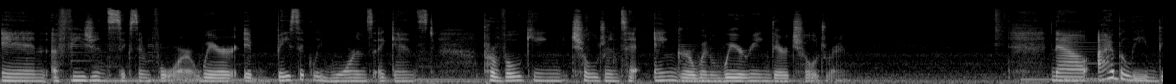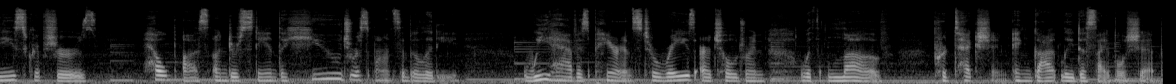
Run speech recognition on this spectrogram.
in Ephesians 6 and 4, where it basically warns against provoking children to anger when wearying their children. Now, I believe these scriptures help us understand the huge responsibility we have as parents to raise our children with love, protection, and godly discipleship.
